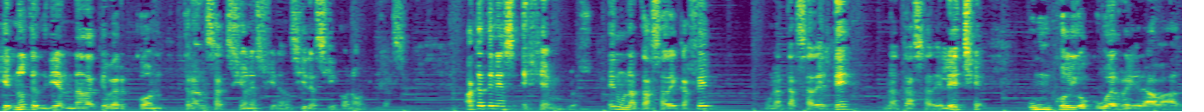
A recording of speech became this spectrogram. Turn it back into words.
que no tendrían nada que ver con transacciones financieras y económicas. Acá tenés ejemplos. En una taza de café, una taza de té, una taza de leche, un código QR grabado.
